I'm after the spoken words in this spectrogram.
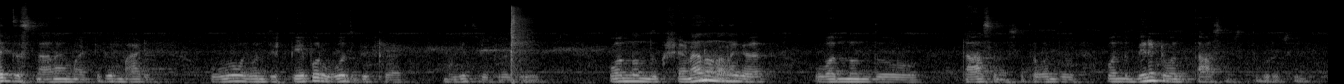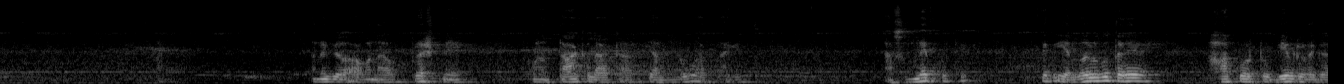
ಎದ್ದು ಸ್ನಾನ ಮಾಡಿ, ಟಿಫಿನ್ ಮಾಡಿ, ಓದ್ ಒಂದಿಷ್ಟು ಪೇಪರ್ ಓದ್ಬಿಟ್ರೆ ಮುಗಿತು ಒಂದೊಂದು ಕ್ಷಣವೂ ನನಗೆ ಒಂದೊಂದು ತಾಸು ಅನಿಸುತ್ತೆ. ಒಂದು ಒಂದು ಮಿನಿಟ್ ಒಂದು ತಾಸು ಅನಿಸುತ್ತೆ ಗುರುಜಿ. ನನಗೆ ಅವನ ಪ್ರಶ್ನೆ, ಅವನ ತಾಕಲಾಟ ಎಲ್ಲವೂ ಅರ್ಥ ಆಗಿತ್ತು. ನಾ ಸುಮ್ಮನೆ ಕೂತೆ. ಯಾಕೆ ಎಲ್ಲರಿಗೂ ತಲೆ ಹಾಕುವಷ್ಟು ದೇವ್ರು ನನಗೆ,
